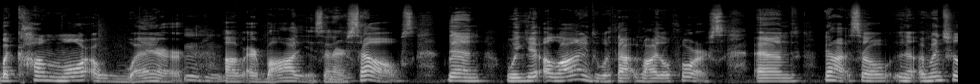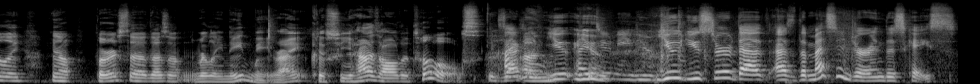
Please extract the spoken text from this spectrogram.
become more aware Mm-hmm. of our bodies and ourselves, then we get aligned with that vital force. And yeah, so you know, eventually, you know, Larissa doesn't really need me, right? Because she has all the tools. exactly. And- you I do need you. you you served as as the messenger in this case.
